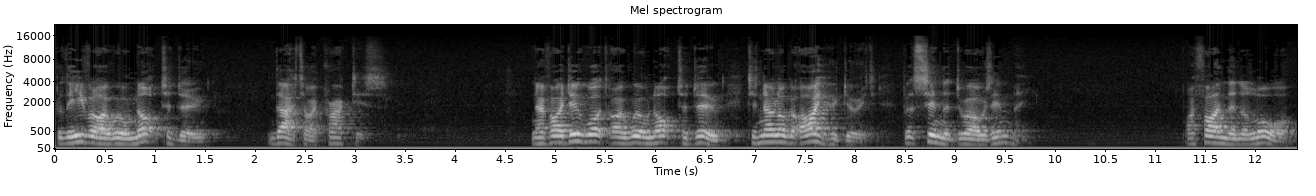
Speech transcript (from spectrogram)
but the evil I will not to do, that I practice. Now, if I do what I will not to do, it is no longer I who do it, but sin that dwells in me. I find then a law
